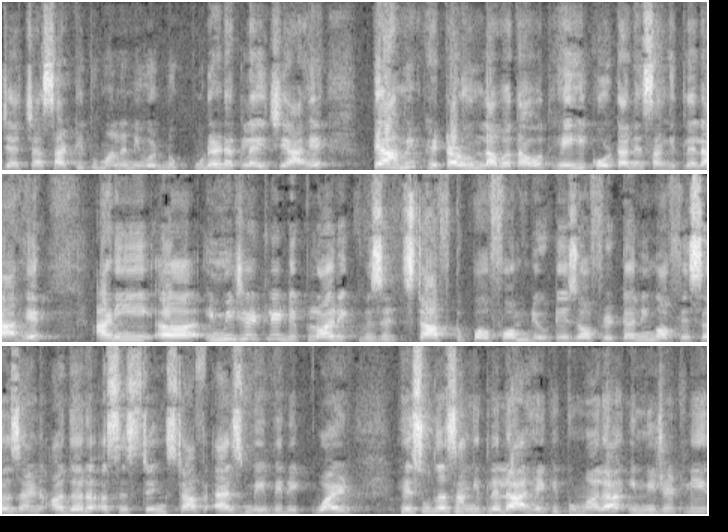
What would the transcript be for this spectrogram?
ज्याच्यासाठी तुम्हाला निवडणूक पुढे ढकलायची आहे ते आम्ही फेटाळून लावत आहोत हेही कोर्टाने सांगितलेलं आहे. आणि immediately deploy requisite staff to perform duties of returning officers and other assisting staff as may be required हे सुद्धा सांगितलेलं आहे की तुम्हाला इमिजिएटली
